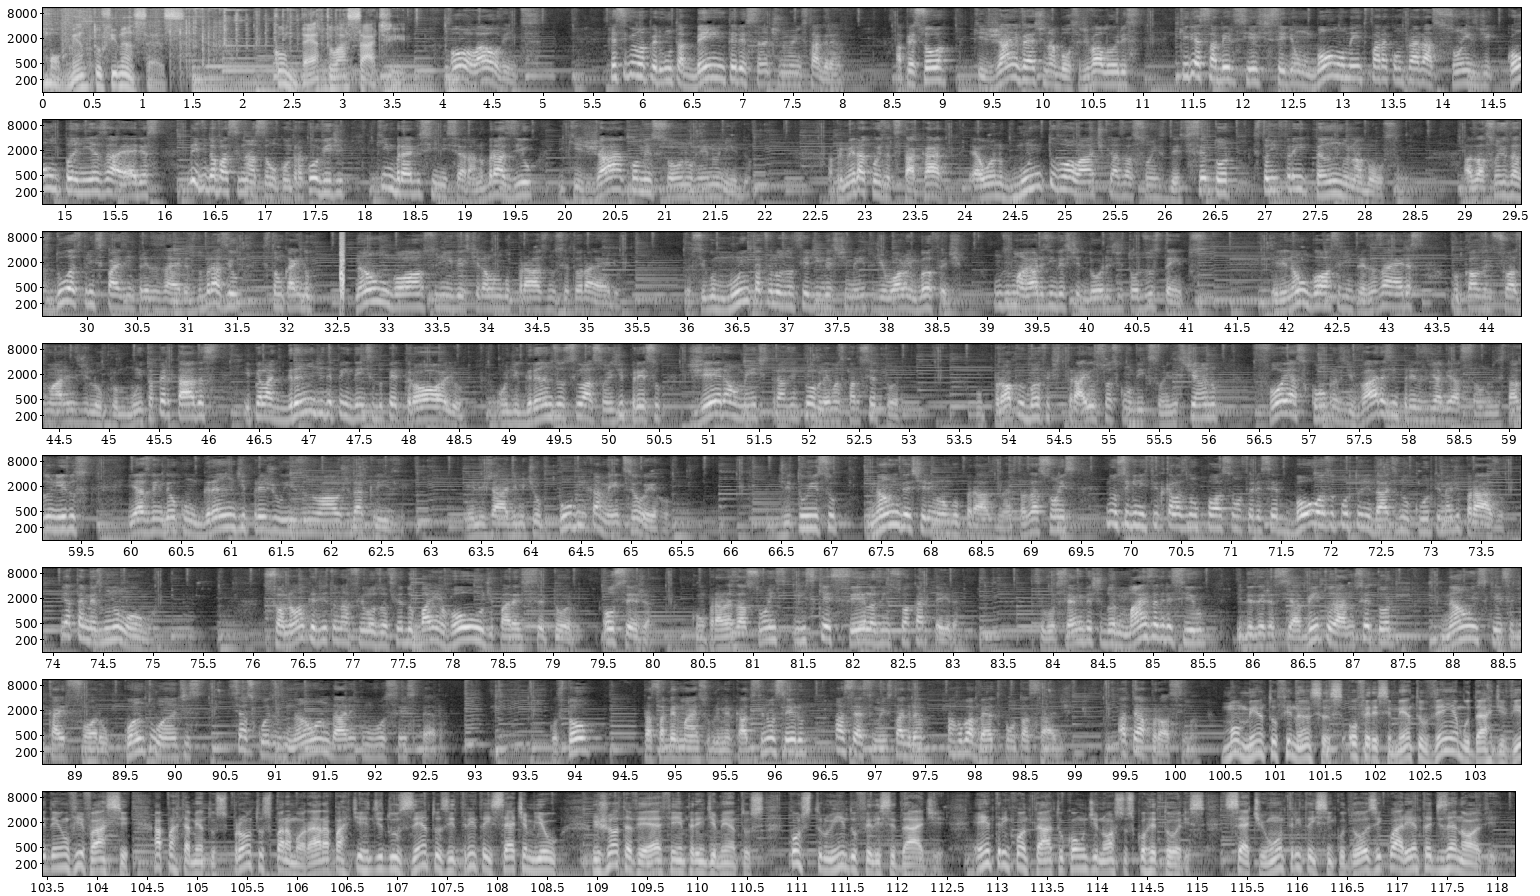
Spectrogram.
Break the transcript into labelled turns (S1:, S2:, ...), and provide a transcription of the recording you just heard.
S1: Momento Finanças. Com Beto Assad.
S2: Olá, ouvintes. Recebi uma pergunta bem interessante no meu Instagram. A pessoa, que já investe na bolsa de valores, queria saber se este seria um bom momento para comprar ações de companhias aéreas devido à vacinação contra a Covid, que em breve se iniciará no Brasil e que já começou no Reino Unido. A primeira coisa a destacar é o ano muito volátil que as ações deste setor estão enfrentando na bolsa. As ações das duas principais empresas aéreas do Brasil estão caindo. Não gosto de investir a longo prazo no setor aéreo. Eu sigo muito a filosofia de investimento de Warren Buffett, um dos maiores investidores de todos os tempos. Ele não gosta de empresas aéreas por causa de suas margens de lucro muito apertadas e pela grande dependência do petróleo, onde grandes oscilações de preço geralmente trazem problemas para o setor. O próprio Buffett traiu suas convicções este ano, foi às compras de várias empresas de aviação nos Estados Unidos e as vendeu com grande prejuízo no auge da crise. Ele já admitiu publicamente seu erro. Dito isso, não investir em longo prazo nestas ações não significa que elas não possam oferecer boas oportunidades no curto e médio prazo, e até mesmo no longo. Só não acredito na filosofia do buy and hold para esse setor, ou seja, comprar as ações e esquecê-las em sua carteira. Se você é um investidor mais agressivo e deseja se aventurar no setor, não esqueça de cair fora o quanto antes se as coisas não andarem como você espera. Gostou? Para saber mais sobre o mercado financeiro, acesse meu Instagram, beto.assad. Até a próxima.
S1: Momento Finanças. Oferecimento Venha Mudar de Vida em um Vivace. Apartamentos prontos para morar a partir de 237 mil. JVF Empreendimentos. Construindo Felicidade. Entre em contato com um de nossos corretores. 71 3512 4019.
